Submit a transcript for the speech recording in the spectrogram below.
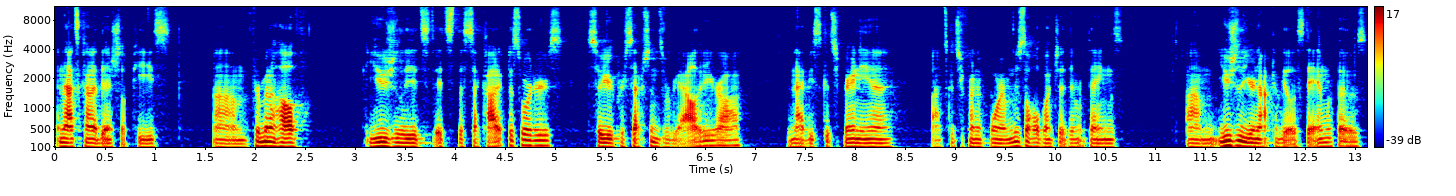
and that's kind of the initial piece. Um, for mental health usually it's it's the psychotic disorders. So your perceptions of reality are off and that'd be schizophrenia uh, schizophreniform there's a whole bunch of different things. Um, usually you're not going to be able to stay in with those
